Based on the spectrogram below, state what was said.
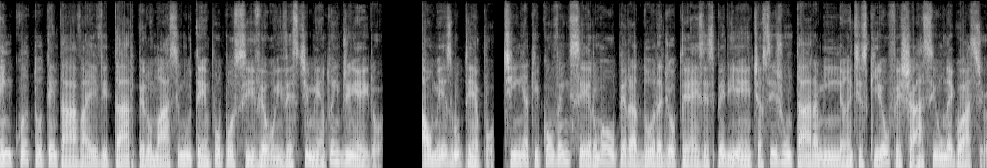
enquanto tentava evitar pelo máximo tempo possível o investimento em dinheiro. Ao mesmo tempo, tinha que convencer uma operadora de hotéis experiente a se juntar a mim antes que eu fechasse um negócio,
